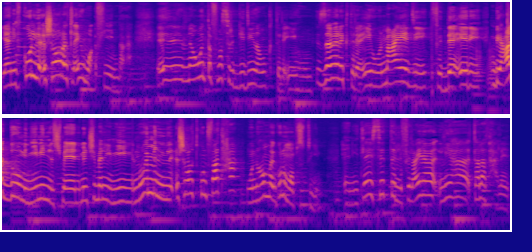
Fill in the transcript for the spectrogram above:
يعني في كل إشارة تلاقيهم واقفين بقى. إيه لو أنت في مصر الجديدة ممكن تلاقيهم. الزمالك تلاقيهم. المعادي في الدائري. بيعدوا من يمين لشمال من شمال يمين المهم إن الإشارة تكون فاتحة وإن هم يكونوا مبسوطين. يعني تلاقي الست اللي في العيلة ليها ثلاث حالات.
